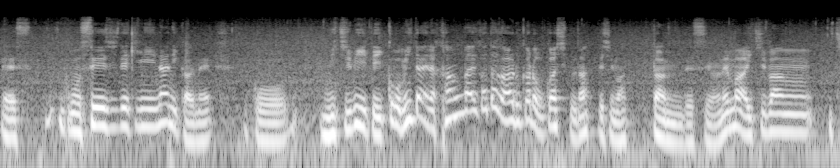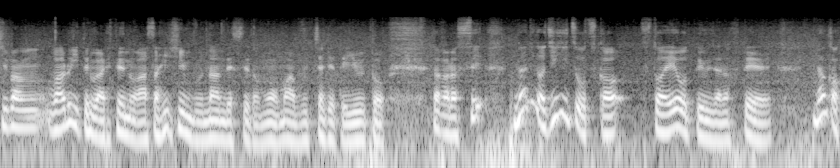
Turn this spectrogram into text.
えー、この政治的に何かねこう導いていこうみたいな考え方があるからおかしくなってしまったんですよね。まあ一番一番悪いと言われてるのは朝日新聞なんですけどもまあぶっちゃけて言うとだからせ何か事実を使う伝えようっていうんじゃなくてなんか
